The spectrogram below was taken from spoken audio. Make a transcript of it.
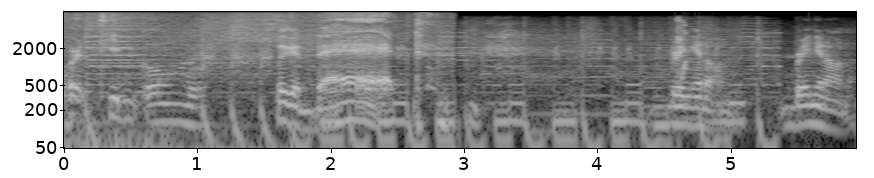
14 combo. Look at that. Bring it on. Bring it on.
